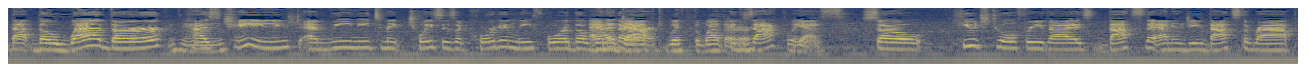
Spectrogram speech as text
that the weather Mm-hmm. has changed and we need to make choices accordingly for the And weather. adapt with the weather. Exactly. Yes. So huge tool for you guys. That's the energy. That's the wrap.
